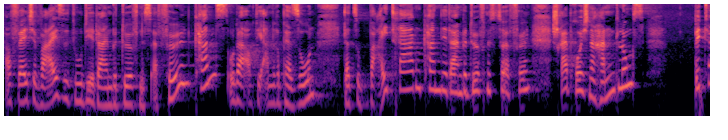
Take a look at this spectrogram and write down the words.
auf welche Weise du dir dein Bedürfnis erfüllen kannst oder auch die andere Person dazu beitragen kann, dir dein Bedürfnis zu erfüllen. Schreib ruhig eine Handlungsbitte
